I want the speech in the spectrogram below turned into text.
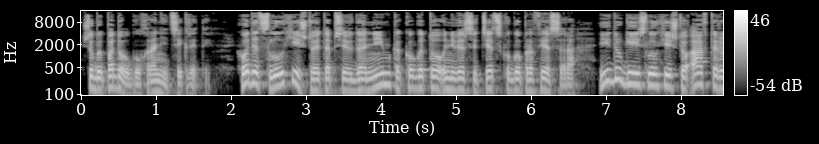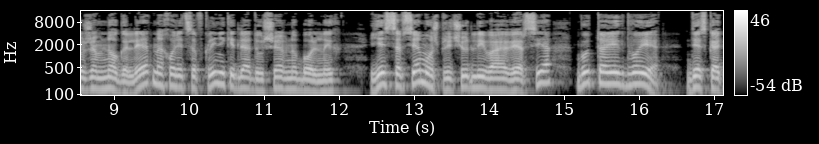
чтобы подолгу хранить секреты. Ходят слухи, что это псевдоним какого-то университетского профессора, и другие слухи, что автор уже много лет находится в клинике для душевнобольных. Есть совсем уж причудливая версия, будто их двое – Дескать,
